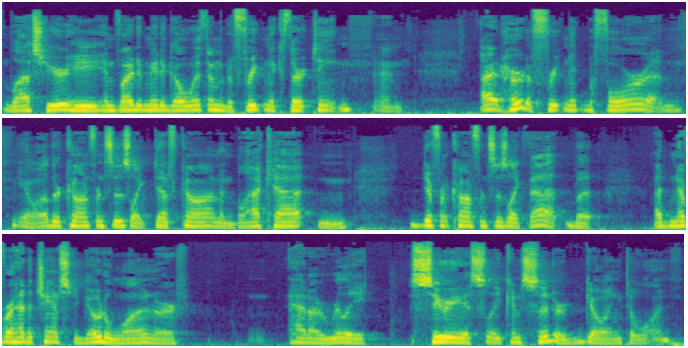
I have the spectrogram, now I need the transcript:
last year he invited me to go with him to PhreakNIC 13 and I had heard of PhreakNIC before and you know other conferences like DEF CON and Black Hat and different conferences like that, but I'd never had a chance to go to one or had I really seriously considered going to one.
